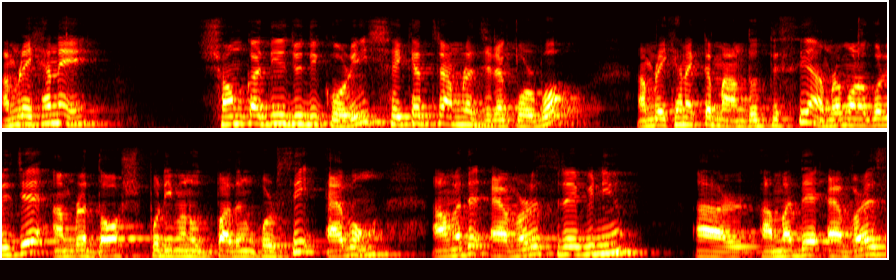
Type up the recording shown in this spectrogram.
আমরা এখানে সংখ্যা দিয়ে যদি করি, সেক্ষেত্রে আমরা যেটা করব, আমরা এখানে একটা মান ধরতেছি, আমরা মনে করি যে আমরা দশ পরিমাণ উৎপাদন করছি এবং আমাদের অ্যাভারেজ রেভিনিউ আর আমাদের অ্যাভারেজ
